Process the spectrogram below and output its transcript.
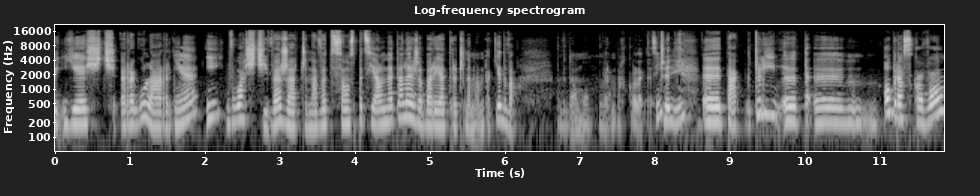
y, jeść regularnie i właściwe rzeczy. Nawet są specjalne talerze bariatryczne. Mam takie dwa w domu w ramach kolekcji. Czyli? E, tak, czyli e, e, obrazkowo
